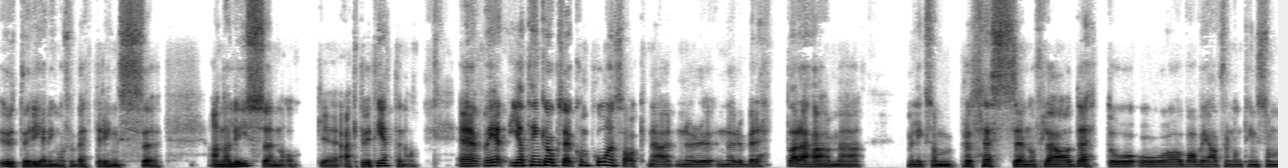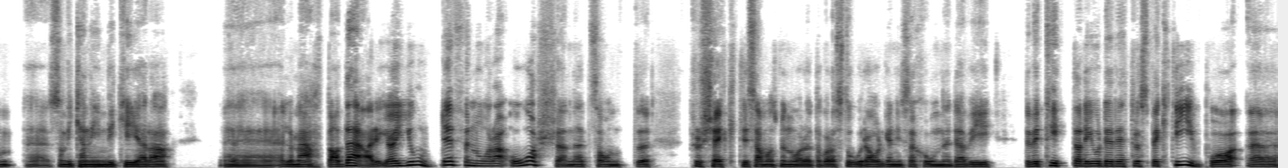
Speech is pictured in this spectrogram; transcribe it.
utvärdering och förbättringsanalysen och eh, aktiviteterna. Eh, men jag, jag, tänker också, jag kom på en sak när, när, du, när du berättar det här med, med liksom processen och flödet och, och vad vi har för någonting som, eh, som vi kan indikera eh, eller mäta där. Jag gjorde för några år sedan ett sådant eh, projekt tillsammans med några av våra stora organisationer där vi, där vi tittade och gjorde retrospektiv på eh,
